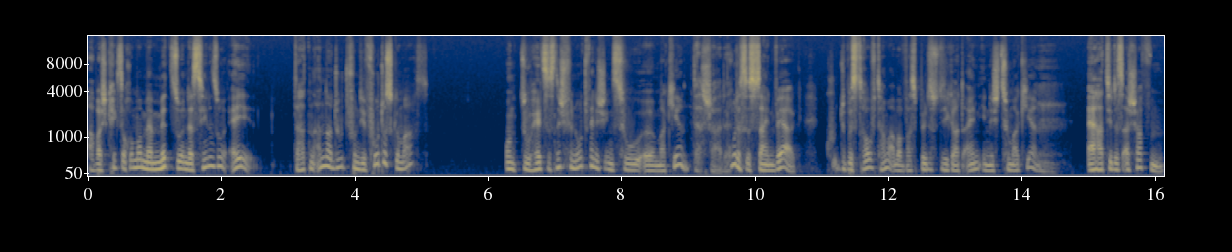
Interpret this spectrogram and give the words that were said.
Aber ich krieg's auch immer mehr mit, so in der Szene, so, ey, da hat ein anderer Dude von dir Fotos gemacht und du hältst es nicht für notwendig, ihn zu äh, markieren. Das ist schade. Bruder, das ist sein Werk. Du bist drauf, Tam, aber was bildest du dir gerade ein, ihn nicht zu markieren? Er hat dir das erschaffen.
